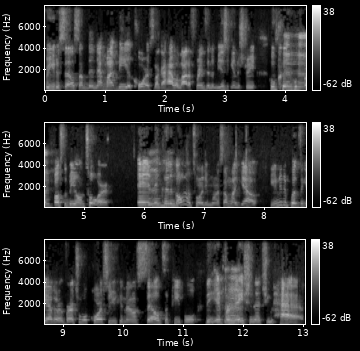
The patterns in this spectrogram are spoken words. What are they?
for you to sell something. That might be a course. Like I have a lot of friends in the music industry who could mm-hmm. who were supposed to be on tour and mm-hmm. they couldn't mm-hmm. go on tour anymore. So I'm like, yo, you need to put together a virtual course so you can now sell to people the information mm. that you have.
